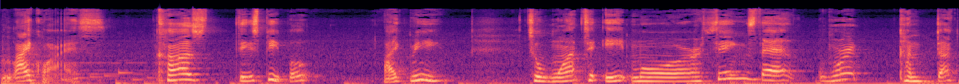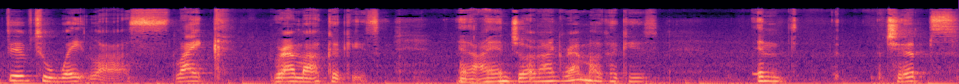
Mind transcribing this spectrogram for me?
likewise, caused these people, like me, to want to eat more things that weren't conductive to weight loss, like grandma cookies and I enjoy my grandma cookies and chips,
